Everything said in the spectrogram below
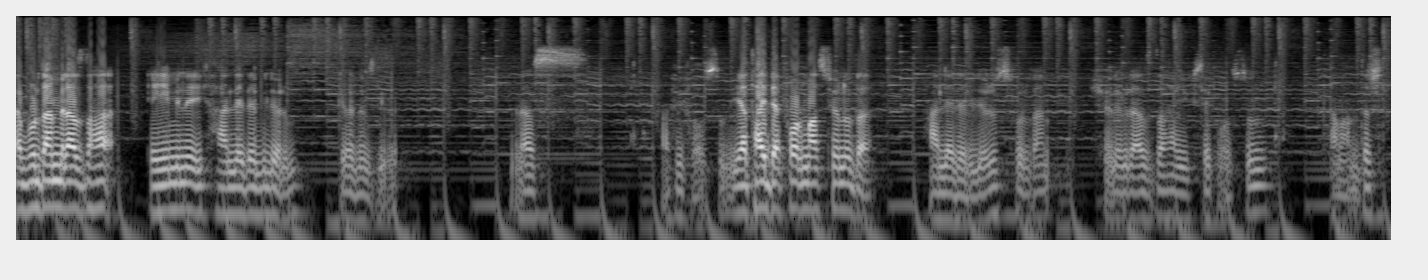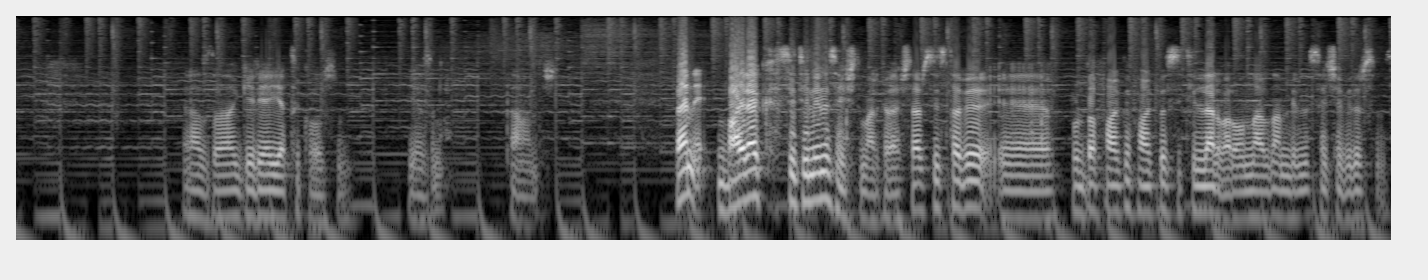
Ya buradan biraz daha eğimini halledebiliyorum. Gördüğünüz gibi. Biraz hafif olsun. Yatay deformasyonu da halledebiliyoruz. Buradan şöyle biraz daha yüksek olsun. Tamamdır. Biraz daha geriye yatık olsun yazım. Tamamdır. Ben bayrak stilini seçtim arkadaşlar. Siz tabi burada farklı farklı stiller var. Onlardan birini seçebilirsiniz.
